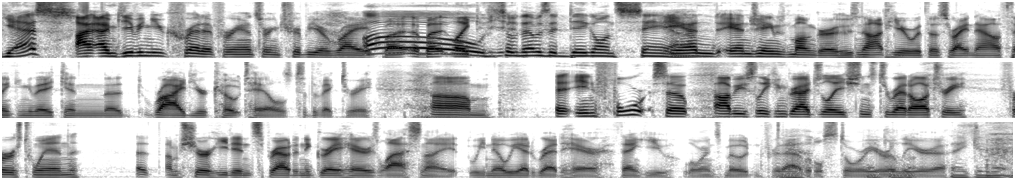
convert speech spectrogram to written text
yes. I, I'm giving you credit for answering trivia right, but but Oh, like so that was a dig on Sam. and and James Munger, who's not here with us right now, thinking they can uh, ride your coattails to the victory. Um, in four, so obviously, congratulations to Red Autry, first win. Uh, I'm sure he didn't sprout any gray hairs last night. We know he had red hair. Thank you, Lawrence Moten, for that Yeah. little story Thank earlier Lo- uh, Thank you, man.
